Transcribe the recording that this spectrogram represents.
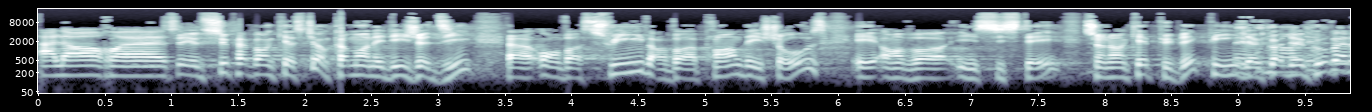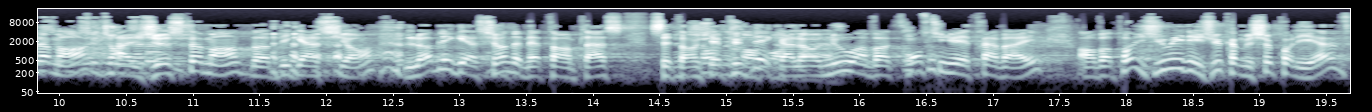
Alors, euh, c'est une super bonne question. Comme on a déjà dit, euh, on va suivre, on va apprendre des choses et on va insister sur une enquête publique. Puis le, gouvernement a justement l'obligation, l'obligation de mettre en place cette enquête publique. Alors nous, on va continuer à travailler. On va pas jouer des jeux comme M. Poliev,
